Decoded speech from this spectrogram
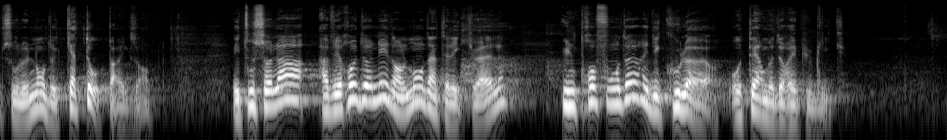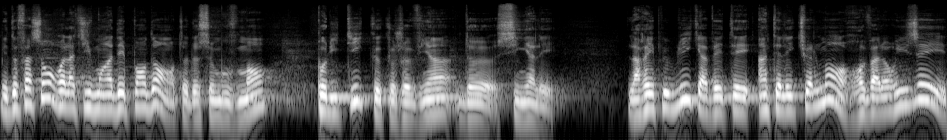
sous le nom de Cato, par exemple. Et tout cela avait redonné dans le monde intellectuel une profondeur et des couleurs au terme de République. Mais de façon relativement indépendante de ce mouvement politique que je viens de signaler. La République avait été intellectuellement revalorisée,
